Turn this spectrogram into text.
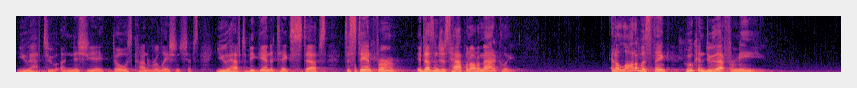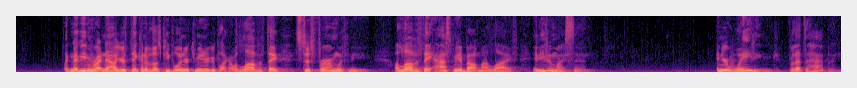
you have to initiate those kind of relationships. You have to begin to take steps to stand firm. It doesn't just happen automatically. And a lot of us think, who can do that for me? Like maybe even right now, you're thinking of those people in your community group, like, I would love if they stood firm with me. I love if they asked me about my life and even my sin. And you're waiting for that to happen.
